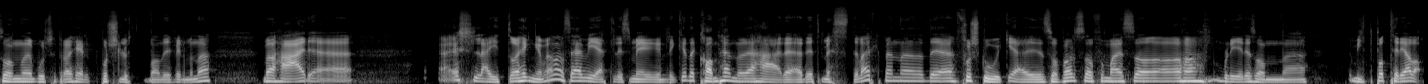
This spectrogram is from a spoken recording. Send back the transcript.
Sånn eh, bortsett fra helt på slutten av de filmene. Men her uh, Jeg sleit å henge med. Altså, jeg vet liksom egentlig ikke. Det kan hende det her er et mesterverk, men det forsto ikke jeg i så fall. Så for meg så blir det sånn midt på tre, da.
